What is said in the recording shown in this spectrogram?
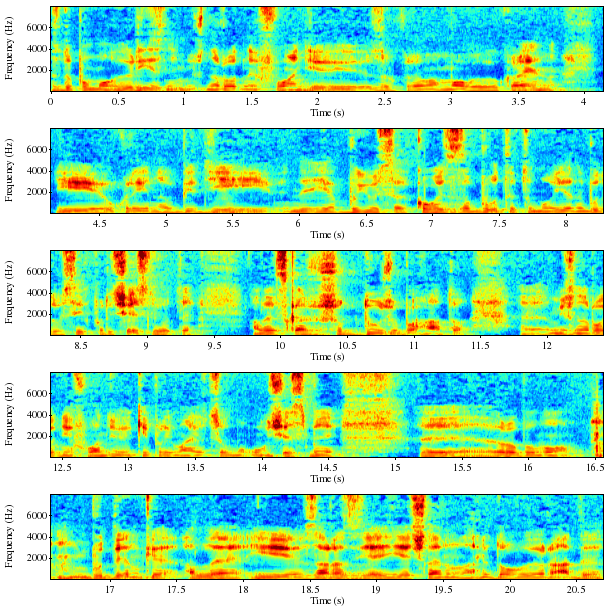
з допомогою різних міжнародних фондів, і, зокрема мовою України і Україна в біді. І я боюся когось забути, тому я не буду всіх перечислювати. Але скажу, що дуже багато е, міжнародних фондів, які приймають цьому участь. Ми е, робимо будинки, але і зараз я є членом наглядової ради.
